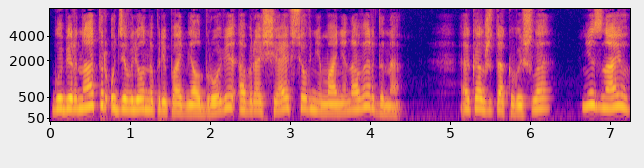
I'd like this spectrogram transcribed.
Губернатор удивленно приподнял брови, обращая все внимание на Вердена. «А как же так вышло?» «Не знаю.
